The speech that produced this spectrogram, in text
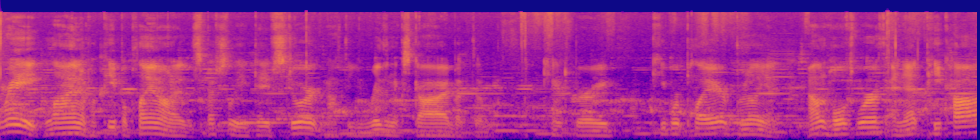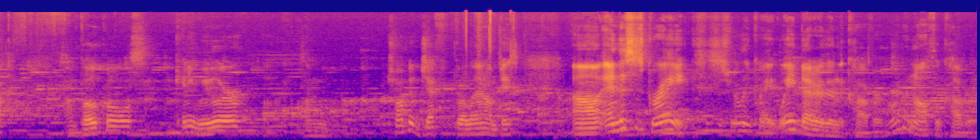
great lineup of people playing on it, especially Dave Stewart, not the Eurythmics guy, but the Canterbury keyboard player, brilliant. Allan Holdsworth, Annette Peacock on vocals, Kenny Wheeler on trumpet, Jeff Berlin on bass. Uh, and this is great. This is really great. Way better than the cover. What an awful cover.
